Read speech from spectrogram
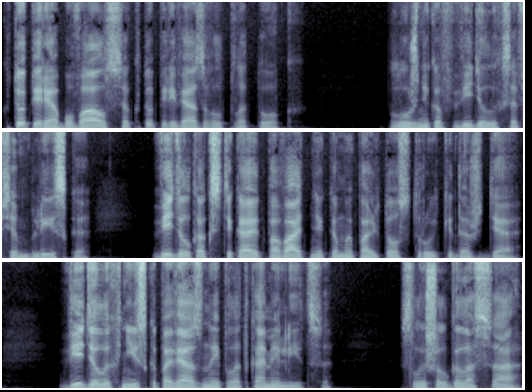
кто переобувался, кто перевязывал платок. Плужников видел их совсем близко, видел, как стекают по ватникам и пальто струйки дождя, видел их низко повязанные платками лица — слышал голоса,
